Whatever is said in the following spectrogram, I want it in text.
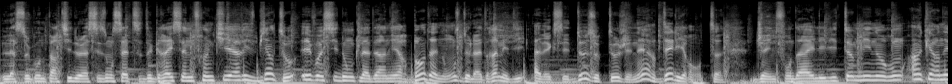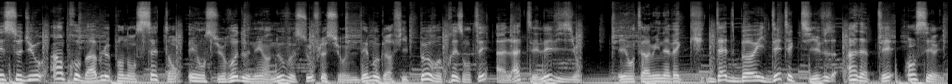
La seconde partie de la saison 7 de Grace and Frankie arrive bientôt et voici donc la dernière bande-annonce de la dramédie avec ses deux octogénaires délirantes. Jane Fonda et Lily Tomlin auront incarné ce duo improbable pendant 7 ans et ont su redonner un nouveau souffle sur une démographie peu représentée à la télévision. Et on termine avec Dead Boy Detectives, adapté en série.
